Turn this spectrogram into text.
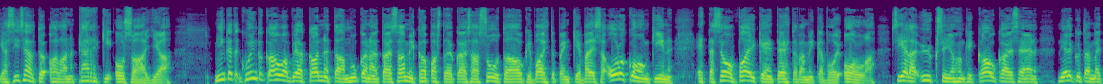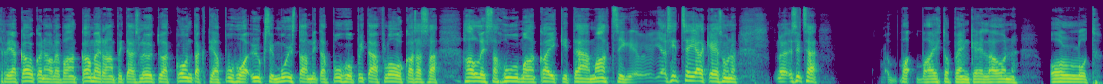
ja sisältöalan kärkiosaajia. Minkä, kuinka kauan vielä kannetaan mukana tai Sami Kapasta, joka ei saa suuta auki vaihtopenkkien välissä, olkoonkin, että se on vaikein tehtävä, mikä voi olla. Siellä yksi johonkin kaukaiseen 40 metriä kaukana olevaan kameraan pitäisi löytyä kontaktia, puhua yksin, muistaa mitä puhuu, pitää flow kasassa, hallissa huumaa kaikki tämä matsi. Ja sitten sen jälkeen sun, sit sä va- vaihtopenkeillä on ollut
